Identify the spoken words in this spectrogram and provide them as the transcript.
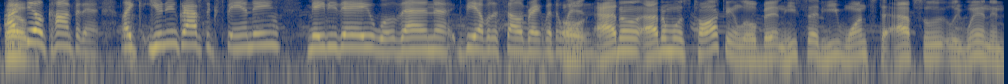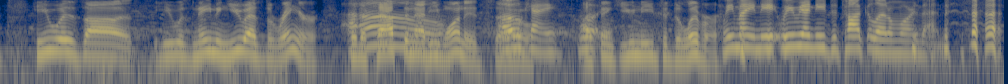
I feel confident. Like Union Craft's expanding, maybe they will then be able to celebrate with a Well, win. Adam Adam was talking a little bit, and he said he wants to absolutely win, and he was uh, he was naming you as the ringer for the captain that he Oh. wanted. So Okay. I think you need to deliver. we might need we might need to talk a little more then.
